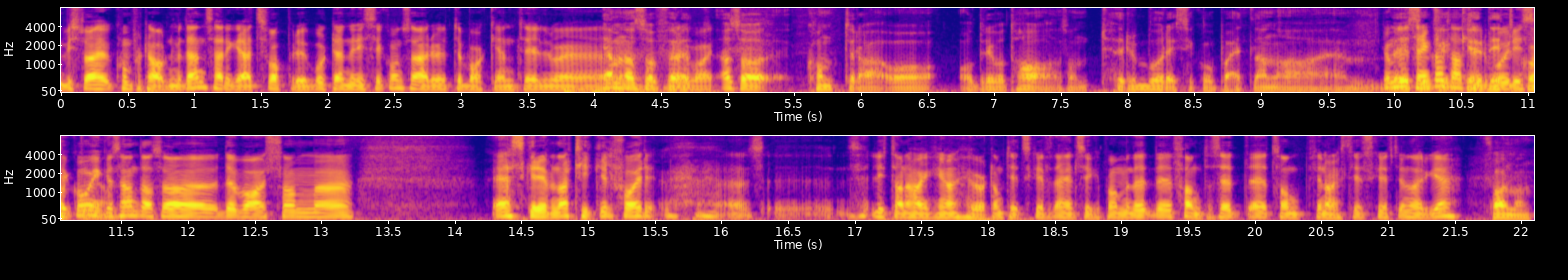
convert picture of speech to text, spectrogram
hvis du er komfortabel med den, så er det greit. Swapper du bort den risikoen, så er du tilbake igjen til Ja, men altså, et, altså kontra å, å drive og ta sånn turborisiko på et eller annet um, Ja, men du trenger ikke å ta turborisiko, ja. ikke sant. Altså, det var som eh, Jeg skrev en artikkel for eh, Lytterne har ikke engang hørt om tidsskriftet, jeg er helt sikker på, men det, det fantes et, et sånt finanstidsskrift i Norge. Farmann.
